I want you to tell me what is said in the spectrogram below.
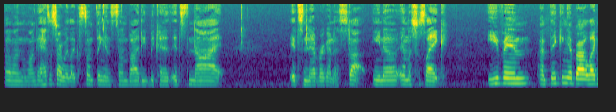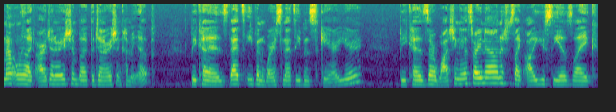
along the line. It has to start with like something in somebody because it's not it's never gonna stop you know? And it's just like even I'm thinking about like not only like our generation but like the generation coming up because that's even worse and that's even scarier because they're watching us right now and it's just like all you see is like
